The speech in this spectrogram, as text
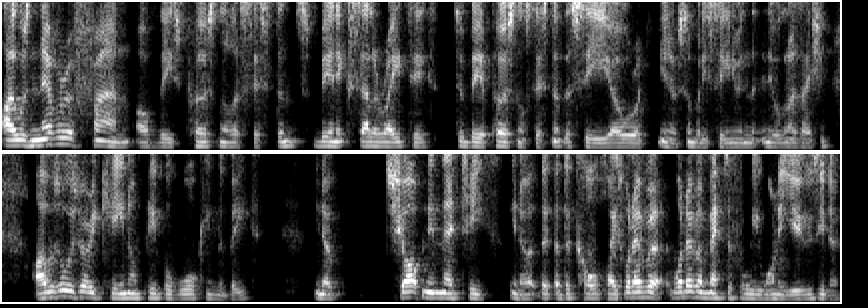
I was never a fan of these personal assistants being accelerated to be a personal assistant, at the CEO or you know somebody senior in the, in the organization. I was always very keen on people walking the beat. You know, sharpening their teeth, you know, at the, at the coal face, whatever whatever metaphor you want to use, you know,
